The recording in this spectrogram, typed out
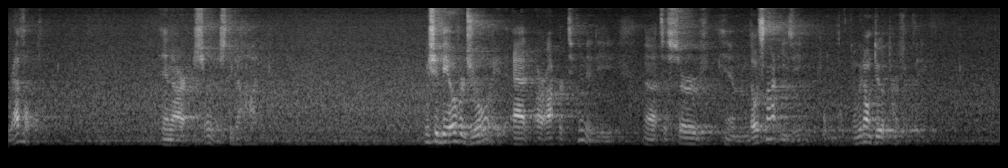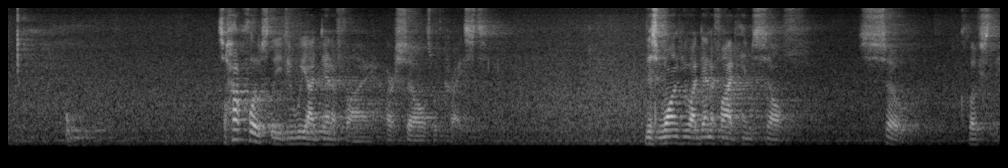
revel in our service to God. We should be overjoyed at our opportunity uh, to serve Him, though it's not easy, and we don't do it perfectly. So, how closely do we identify ourselves with Christ? This one who identified himself so closely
